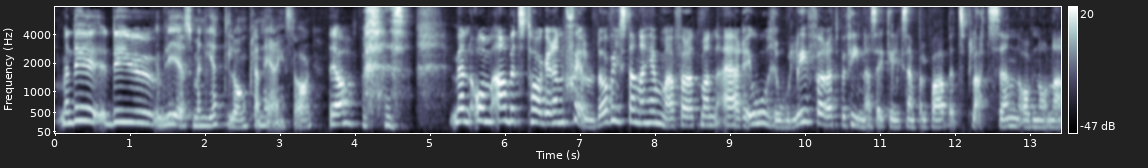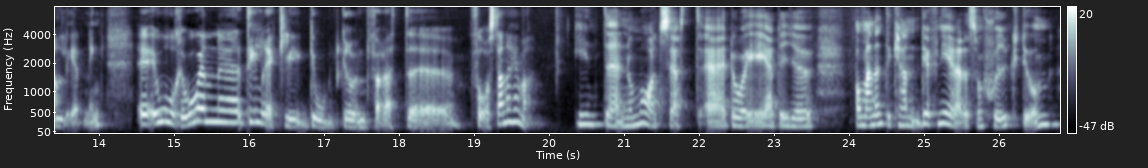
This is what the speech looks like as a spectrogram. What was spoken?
Men det, det är ju... Det blir som en jättelång planeringsdag. Ja, precis. Men om arbetstagaren själv då vill stanna hemma för att man är orolig för att befinna sig till exempel på arbetsplatsen av någon anledning. Är oro en eh, tillräcklig god grund för att eh, få stanna hemma? Inte normalt sett. Eh, då är det ju, om man inte kan definiera det som sjukdom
